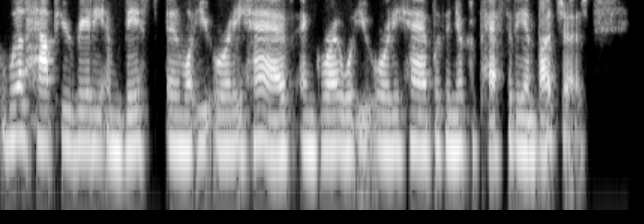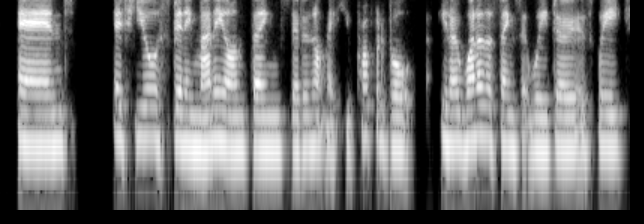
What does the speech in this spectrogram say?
we'll help you really invest in what you already have and grow what you already have within your capacity and budget. And if you're spending money on things that are not making you profitable, you know, one of the things that we do is we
